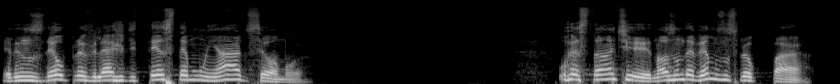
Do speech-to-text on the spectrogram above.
Ele nos deu o privilégio de testemunhar do seu amor. O restante, nós não devemos nos preocupar.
